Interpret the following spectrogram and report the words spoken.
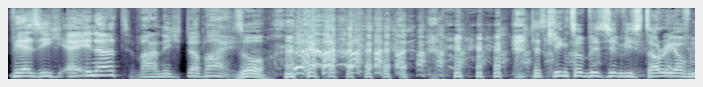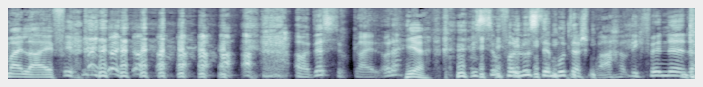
wer sich erinnert, war nicht dabei. So. das klingt so ein bisschen wie Story of my life. Aber das ist doch geil, oder? Ja. Bis zum Verlust der Muttersprache. Und ich finde,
